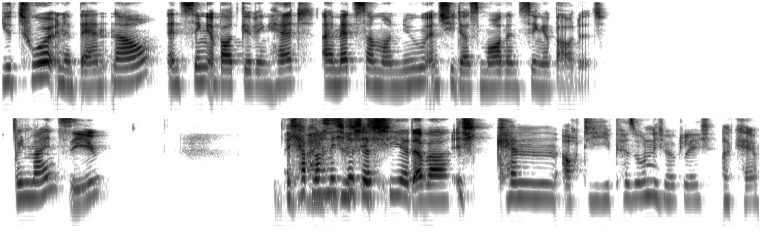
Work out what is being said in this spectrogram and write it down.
You tour in a band now and sing about giving head. I met someone new and she does more than sing about it. Wen meint sie? Ich habe noch nicht nicht. Ich- recherchiert, aber Ich kenne auch die Person nicht wirklich. okay.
